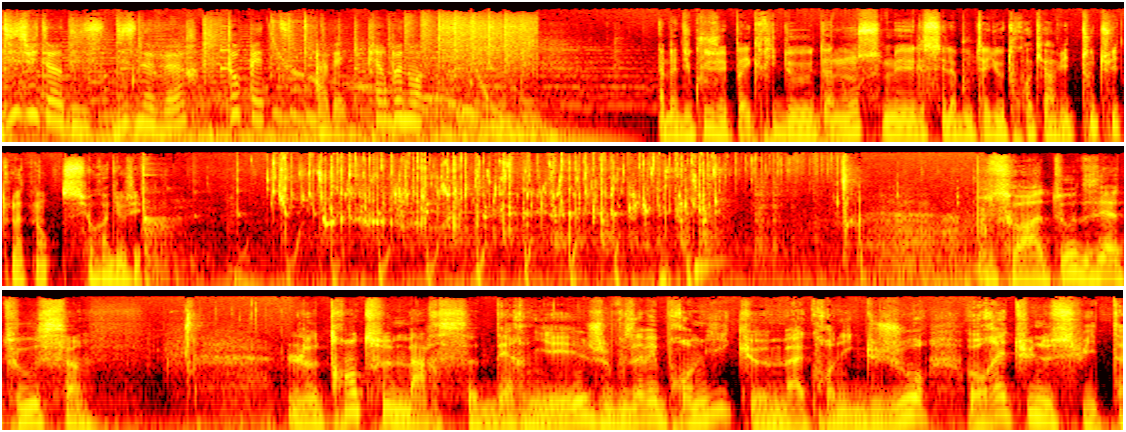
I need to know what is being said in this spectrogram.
18h10, 19h, Topette avec Pierre Benoît. Ah bah du coup, j'ai pas écrit d'annonce, mais c'est la bouteille aux trois quarts vide tout de suite maintenant sur Radio G. Bonsoir à toutes et à tous. Le 30 mars dernier, je vous avais promis que ma chronique du jour aurait une suite.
